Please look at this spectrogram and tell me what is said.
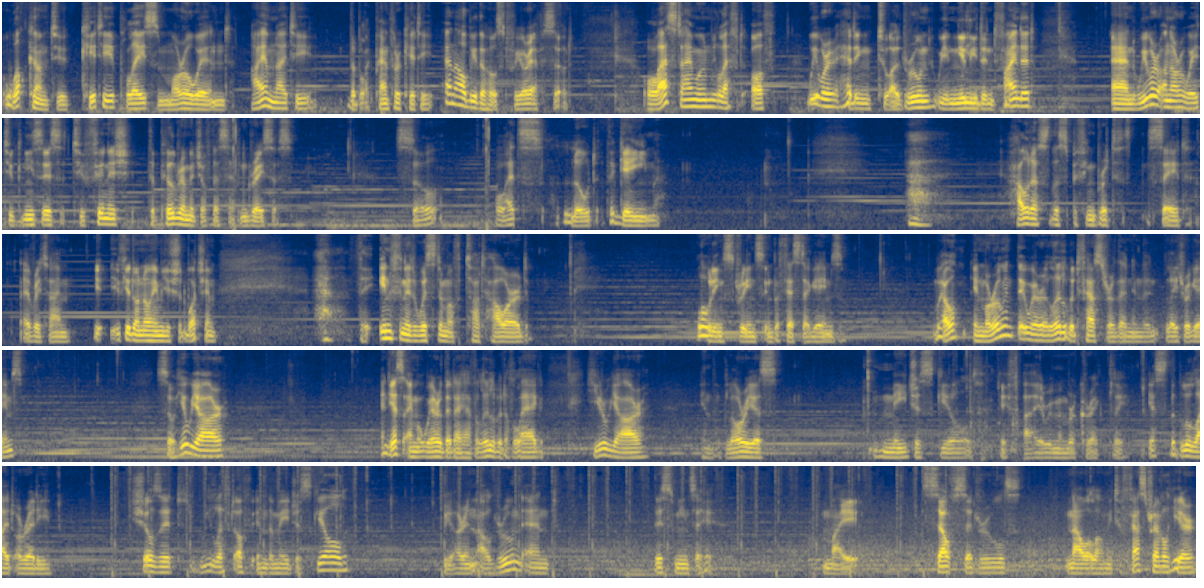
Welcome to Kitty Plays Morrowind. I am Nighty, the Black Panther Kitty, and I'll be the host for your episode. Last time when we left off, we were heading to Ald'ruhn, we nearly didn't find it, and we were on our way to Gnisis to finish the pilgrimage of the Seven Graces. So, let's load the game. How does the spiffing Brit say it every time? If you don't know him, you should watch him. The infinite wisdom of Todd Howard. Loading screens in Bethesda games. Well, in Morrowind they were a little bit faster than in the later games. So here we are. And yes, I'm aware that I have a little bit of lag. Here we are in the glorious Mages Guild, if I remember correctly. Yes, the blue light already shows it. We left off in the Mages Guild. We are in Ald'ruhn, and this means I, my self-set rules now allow me to fast travel here.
